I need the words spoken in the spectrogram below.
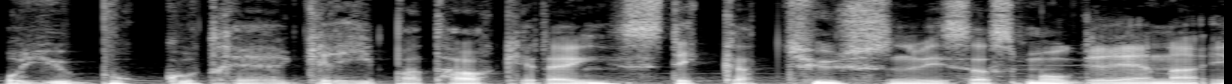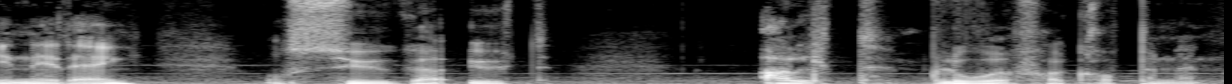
og yubuko-treet griper tak i deg, stikker tusenvis av små grener inn i deg og suger ut alt blodet fra kroppen din.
